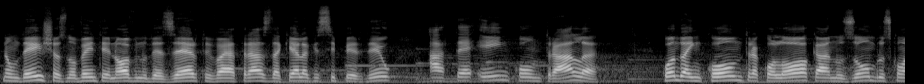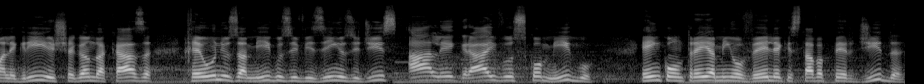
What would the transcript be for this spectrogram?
não deixa as noventa e nove no deserto e vai atrás daquela que se perdeu até encontrá-la? Quando a encontra, coloca-a nos ombros com alegria e, chegando a casa, reúne os amigos e vizinhos e diz: Alegrai-vos comigo. Encontrei a minha ovelha que estava perdida.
